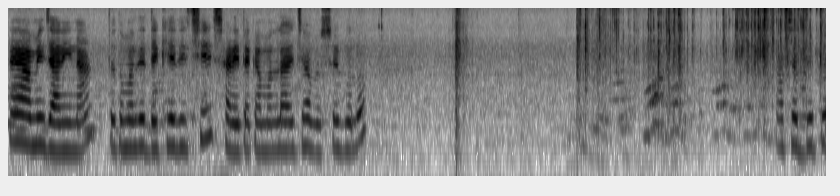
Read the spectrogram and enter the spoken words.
হ্যাঁ আমি জানি না। তো তোমাদের দেখিয়ে দিচ্ছি, শাড়িটা কেমন লাগছে অবশ্যই বলো। আচ্ছা দুটো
